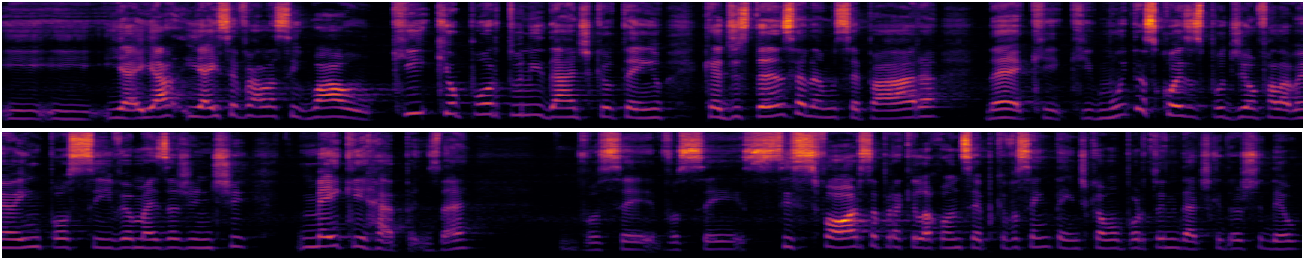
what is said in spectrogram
E, e, e, aí, a- e aí você fala assim, uau, que, que oportunidade que eu tenho, que a distância não me separa, né? Que, que muitas coisas podiam falar, é impossível, mas a gente make it happen, né? Você, você se esforça para aquilo acontecer, porque você entende que é uma oportunidade que Deus te deu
